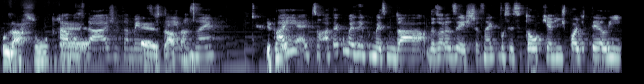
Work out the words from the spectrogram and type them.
Os assuntos. A é, abordagem também desses é, temas, né? Isso aí, Edson, até como exemplo mesmo da, das horas extras, né? Que você citou que a gente pode ter ali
